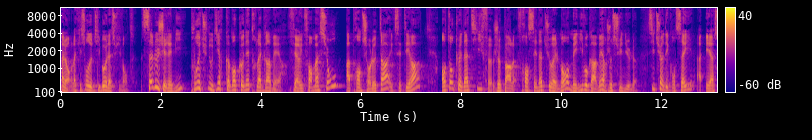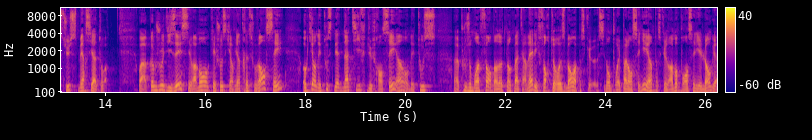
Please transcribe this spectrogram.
Alors, la question de Thibaut est la suivante. Salut Jérémy, pourrais-tu nous dire comment connaître la grammaire? Faire une formation, apprendre sur le tas, etc. En tant que natif, je parle français naturellement, mais niveau grammaire, je suis nul. Si tu as des conseils et astuces, merci à toi. Voilà, comme je vous le disais, c'est vraiment quelque chose qui revient très souvent. C'est ok, on est tous natifs du français, hein, on est tous euh, plus ou moins forts dans notre langue maternelle et fort heureusement, parce que sinon on pourrait pas l'enseigner, hein, parce que normalement pour enseigner une langue,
